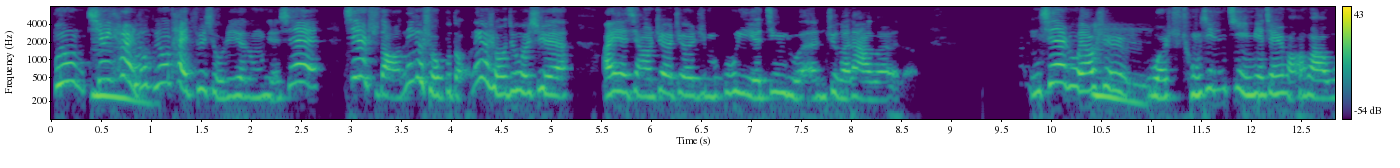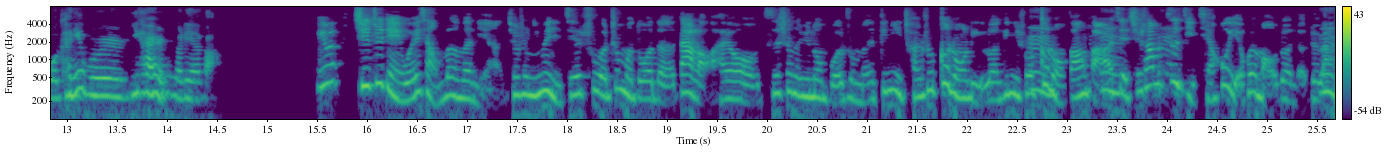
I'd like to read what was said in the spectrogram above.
不用，其实一开始都不用太追求这些东西。现在现在知道，那个时候不懂，那个时候就会去，哎呀，想这这什么孤立精准这个那个的。你现在如果要是我重新进一遍健身房的话，我肯定不是一开始这个练法。因为其实这点我也想问问你啊，就是因为你接触了这么多的大佬，还有资深的运动博主们，给你传输各种理论，给你说各种方法，而且其实他们自己前后也会矛盾的，对吧？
